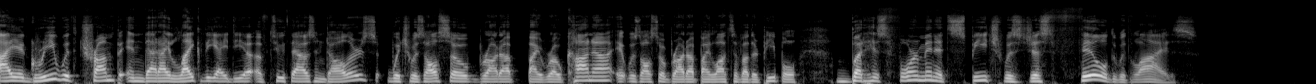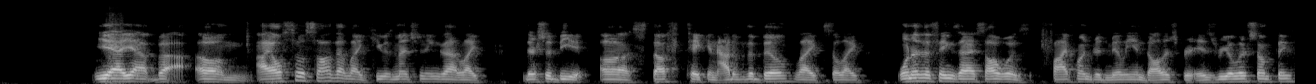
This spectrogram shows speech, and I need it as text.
I agree with Trump in that I like the idea of $2,000, which was also brought up by Ro Khanna. It was also brought up by lots of other people. But his four minute speech was just filled with lies. Yeah, yeah, but um, I also saw that like he was mentioning that like there should be uh, stuff taken out of the bill. Like so, like one of the things that I saw was five hundred million dollars for Israel or something.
